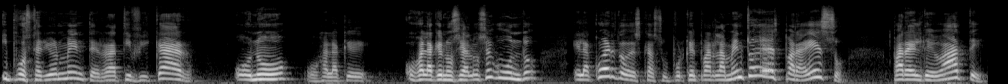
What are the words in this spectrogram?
y posteriormente ratificar o no, ojalá que, ojalá que no sea lo segundo, el acuerdo de Escazú, porque el Parlamento es para eso, para el debate,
